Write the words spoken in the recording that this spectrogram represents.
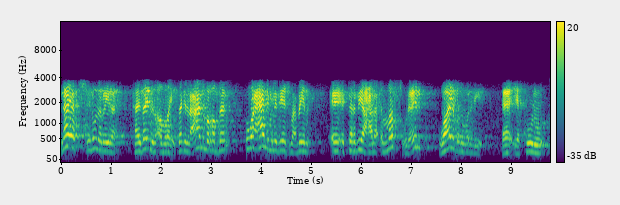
لا يفصلون بين هذين الأمرين. تجد العالم الرباني هو العالم الذي يجمع بين التربية على النص والعلم وأيضا هو الذي يكون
